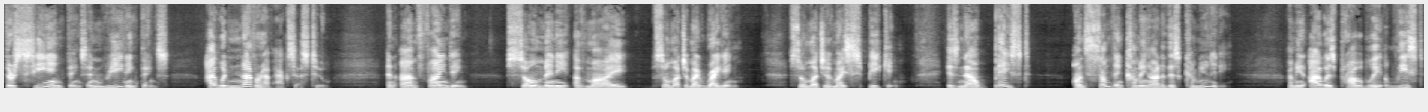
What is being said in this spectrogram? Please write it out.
They're seeing things and reading things I would never have access to. And I'm finding so many of my, so much of my writing, so much of my speaking is now based on something coming out of this community. I mean, I was probably at least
